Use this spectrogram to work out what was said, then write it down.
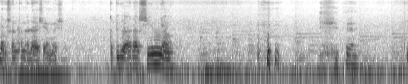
Barusan kan ada SMS tapi gak ada simnya. Di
